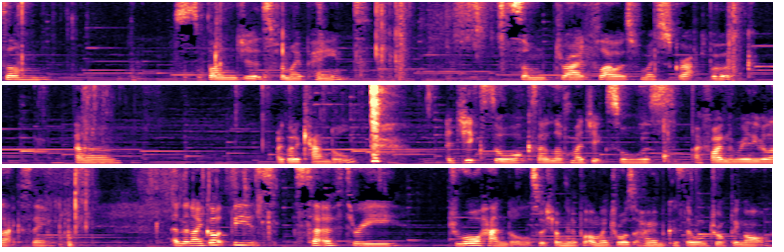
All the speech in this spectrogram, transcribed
some sponges for my paint, some dried flowers for my scrapbook, um, I got a candle, a jigsaw because I love my jigsaws. I find them really relaxing. And then I got these set of three drawer handles, which I'm going to put on my drawers at home because they're all dropping off.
